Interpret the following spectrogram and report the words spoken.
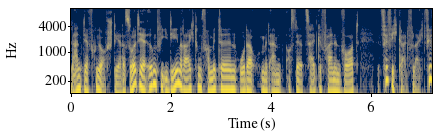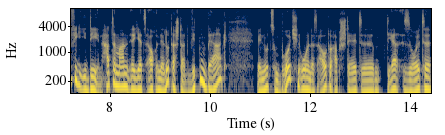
Land der Frühaufsteher. Das sollte ja irgendwie Ideenreichtum vermitteln oder mit einem aus der Zeit gefallenen Wort Pfiffigkeit vielleicht. Pfiffige Ideen hatte man äh, jetzt auch in der Lutherstadt Wittenberg. Wer nur zum Brötchen holen das Auto abstellt, der sollte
